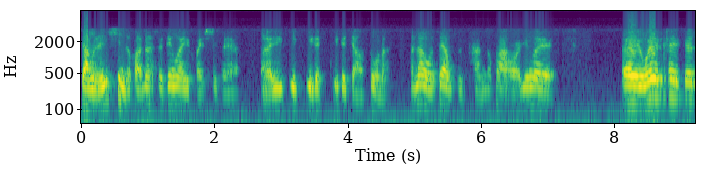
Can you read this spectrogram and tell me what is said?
讲人性的话，那是另外一回事的，呃，一一一个一个角度了。那我这样子谈的话，哦，因为，呃，我也可以跟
